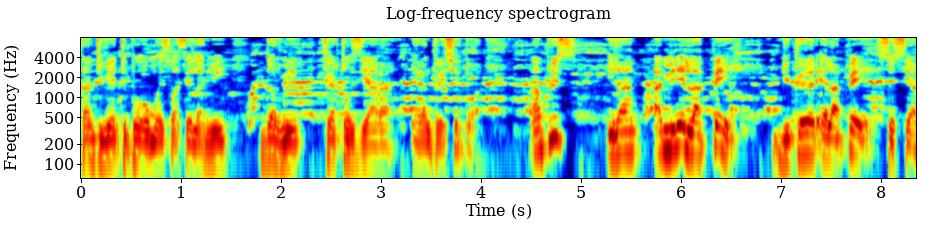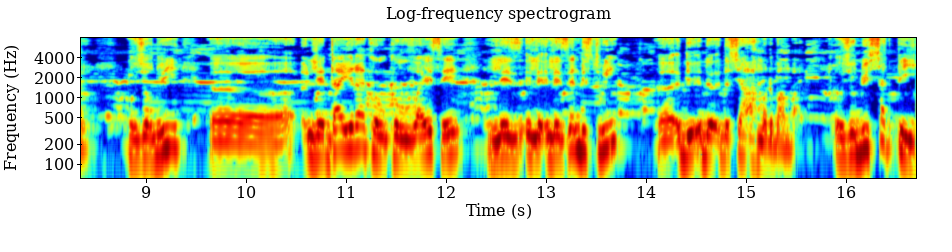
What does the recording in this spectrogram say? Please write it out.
quand tu viens, tu peux au moins passer la nuit, dormir, faire ton ziara et rentrer chez toi. En plus, il a amené la paix du cœur et la paix sociale. Aujourd'hui, euh, les daïras que, vous voyez, c'est les, les, industries euh, de, de, Cheikh Ahmed Bamba. Aujourd'hui, chaque pays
